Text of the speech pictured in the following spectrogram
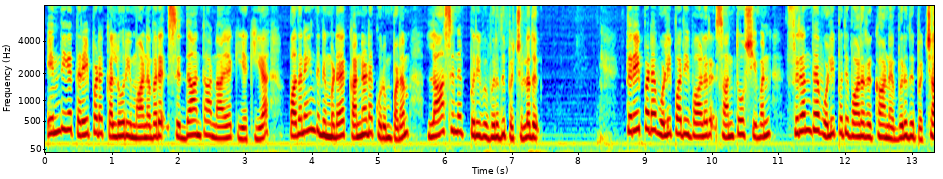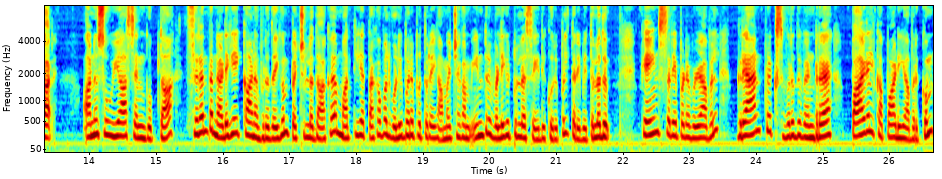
இந்திய திரைப்படக் கல்லூரி மாணவர் சித்தாந்தா நாயக் இயக்கிய பதினைந்து நிமிட கன்னட குறும்படம் லாசினப் பிரிவு விருது பெற்றுள்ளது. திரைப்பட ஒளிப்பதிவாளர் சந்தோஷ் சிவன் சிறந்த ஒளிப்பதிவாளருக்கான விருது பெற்றார். அனுசூயா சென்குப்தா சிறந்த நடிகைக்கான விருதையும் பெற்றுள்ளதாக மத்திய தகவல் ஒலிபரப்புத்துறை அமைச்சகம் இன்று வெளியிட்டுள்ள செய்திக்குறிப்பில் தெரிவித்துள்ளது. கெய்ன்ஸ் திரைப்பட விழாவில் கிராண்ட் பிரிக்ஸ் விருது வென்ற பாயல் கப்பாடியாவிற்கும்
